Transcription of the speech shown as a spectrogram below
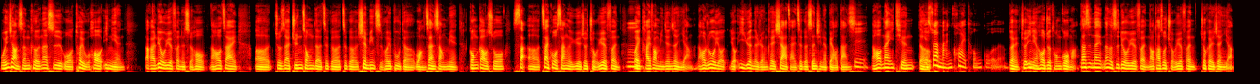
我印象很深刻，那是我退伍后一年。大概六月份的时候，然后在呃，就是在军中的这个这个宪兵指挥部的网站上面公告说，三呃再过三个月就九月份会开放民间认养，嗯、然后如果有有意愿的人可以下载这个申请的表单，是，然后那一天的也算蛮快通过了，对，就一年后就通过嘛。嗯、但是那那个是六月份，然后他说九月份就可以认养，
